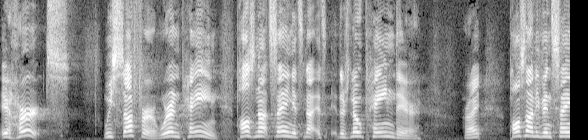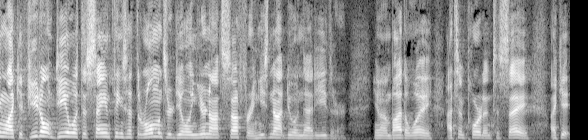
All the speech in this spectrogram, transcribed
It hurts. We suffer. We're in pain. Paul's not saying it's not, it's, there's no pain there, right? Paul's not even saying, like, if you don't deal with the same things that the Romans are dealing, you're not suffering. He's not doing that either. You know, and by the way, that's important to say. Like, it,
